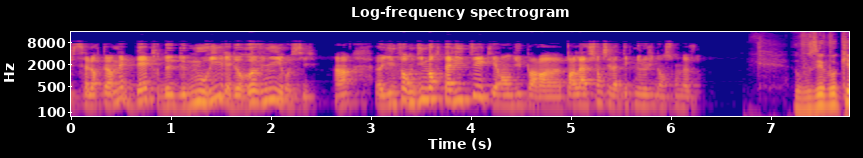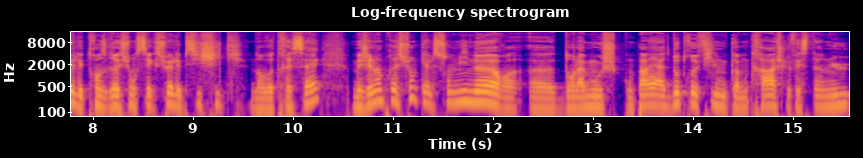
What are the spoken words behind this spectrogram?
ça leur permet d'être, de, mourir et de revenir aussi. Hein. Il y a une forme d'immortalité qui est rendue par la science et la technologie dans son œuvre. Vous évoquez les transgressions sexuelles et psychiques dans votre essai, mais j'ai l'impression qu'elles sont mineures euh, dans La Mouche, comparées à d'autres films comme Crash, Le Festin Nu,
